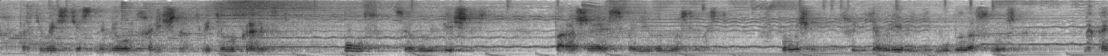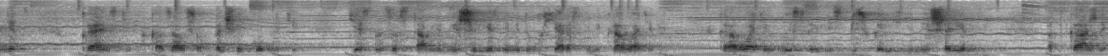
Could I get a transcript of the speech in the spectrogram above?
— противоестественно меланхолично ответил украинский. Полз целую вечность, поражая своей выносливостью. Впрочем, судить о времени ему было сложно. Наконец, Украинский оказался в большой комнате, тесно заставленной железными двухъярусными кроватями. Кровати выстроились безукоризненные шеренгами. Под каждой,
